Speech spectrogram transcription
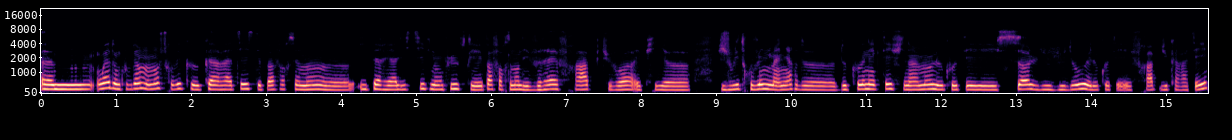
Euh, ouais, donc au bout d'un moment, je trouvais que karaté, c'était pas forcément euh, hyper réalistique non plus, parce qu'il n'y avait pas forcément des vraies frappes, tu vois. Et puis, euh, je voulais trouver une manière de, de, connecter finalement le côté sol du judo et le côté frappe du karaté.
